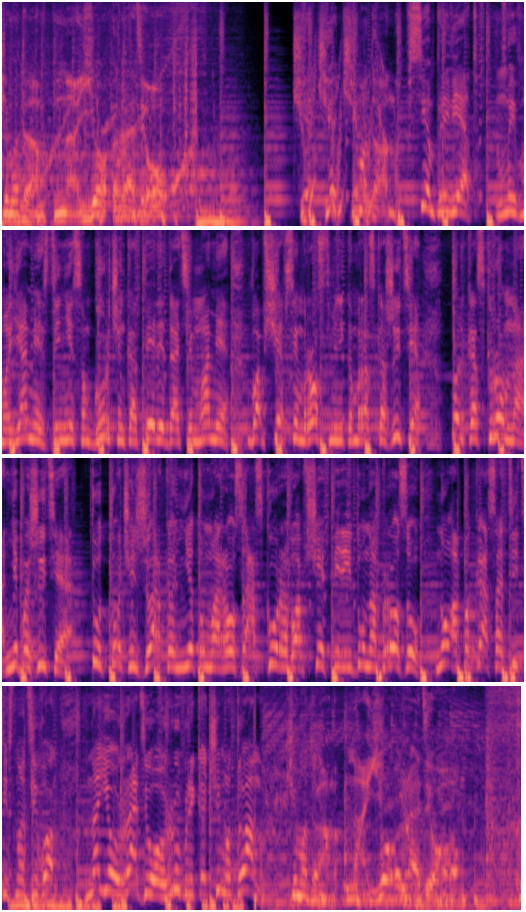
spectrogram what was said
Чемодан на Йо-Радио. Че-че-чемодан. Всем привет! Мы в Майами с Денисом Гурченко. Передайте маме, вообще всем родственникам расскажите. Только скромно, не пожите. Тут очень жарко, нету мороза. Скоро вообще перейду на прозу. Ну а пока садитесь на диван. На ее радио рубрика «Чемодан» Чемодан на Йо-Радио.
